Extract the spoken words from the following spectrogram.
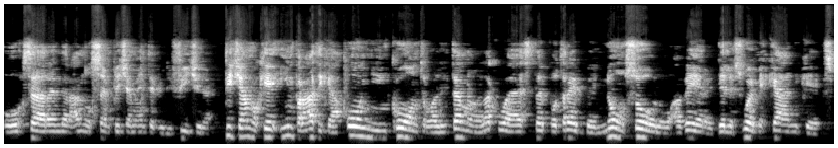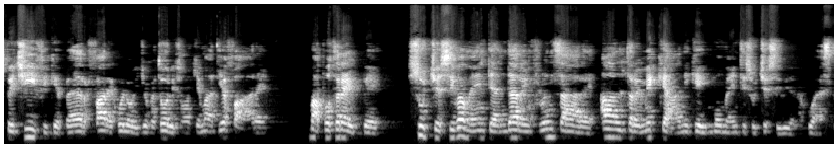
o se la renderanno semplicemente più difficile. Diciamo che in pratica ogni incontro all'interno della quest potrebbe non solo avere delle sue meccaniche specifiche per fare quello che i giocatori sono chiamati a fare, ma potrebbe successivamente andare a influenzare altre meccaniche in momenti successivi della quest.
